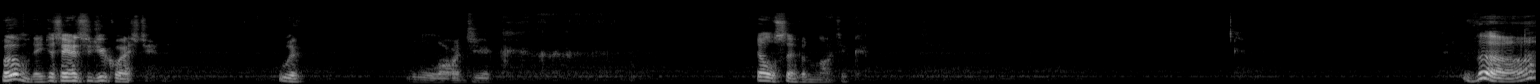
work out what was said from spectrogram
Boom, they just answered your question with logic. L7 logic. The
